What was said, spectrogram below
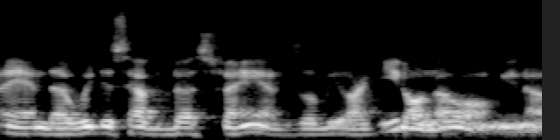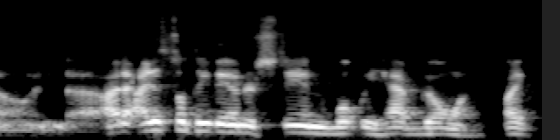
and uh, we just have the best fans. They'll be like, "You don't know them," you know, and uh, I, I, just don't think they understand what we have going. Like,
